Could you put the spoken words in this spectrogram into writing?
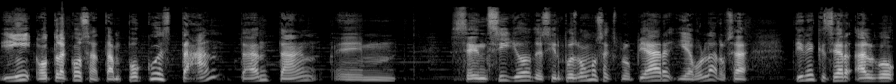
Y otra cosa, tampoco es tan, tan, tan em, sencillo decir, pues vamos a expropiar y a volar. O sea, tiene que ser algo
